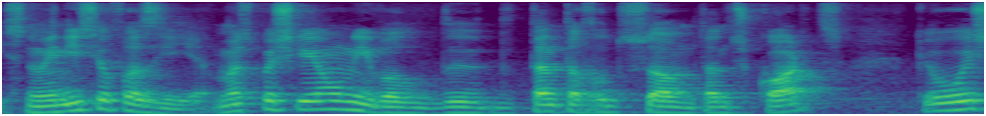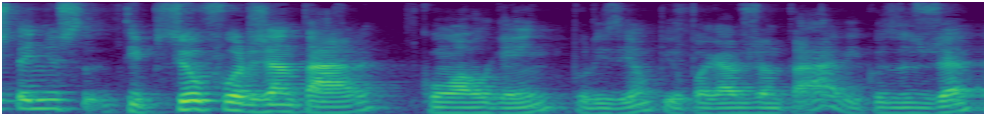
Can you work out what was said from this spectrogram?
Isso no início eu fazia. Mas depois cheguei a um nível de, de tanta redução, de tantos cortes, que eu hoje tenho, tipo, se eu for jantar com alguém, por exemplo, e eu pagar o jantar e coisas do género,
